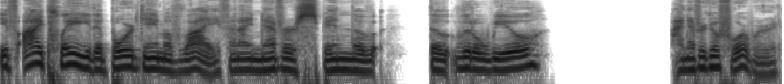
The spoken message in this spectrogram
if I play the board game of life and I never spin the the little wheel, I never go forward.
